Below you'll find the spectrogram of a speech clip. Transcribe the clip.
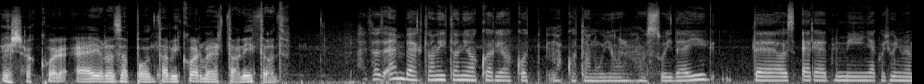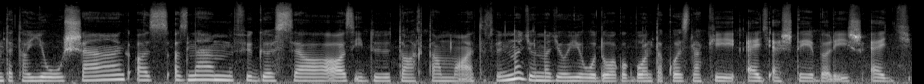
és akkor eljön az a pont, amikor már tanítod? Hát ha az ember tanítani akarja, akkor, akkor tanuljon hosszú ideig, de az eredmények, vagy hogy mondjam, tehát a jóság, az, az nem függ össze az időtartammal. Tehát, hogy nagyon-nagyon jó dolgok bontakoznak ki egy estéből is, egy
